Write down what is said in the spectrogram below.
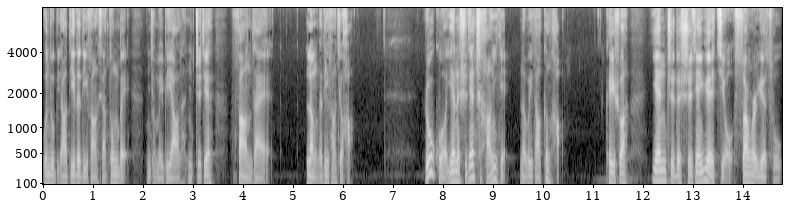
温度比较低的地方，像东北，你就没必要了，你直接放在冷的地方就好。如果腌的时间长一点，那味道更好。可以说，腌制的时间越久，酸味越足。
